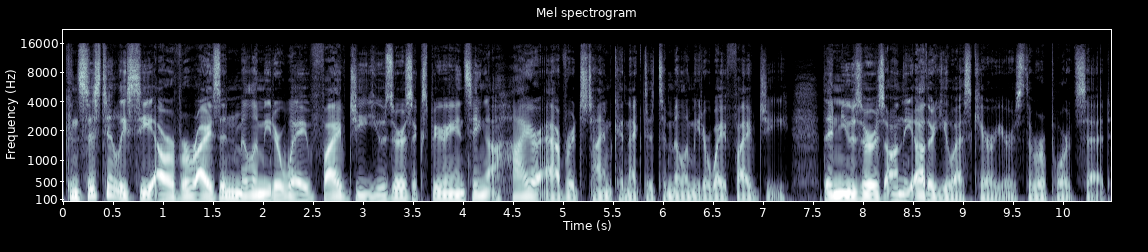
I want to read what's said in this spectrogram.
consistently see our Verizon millimeter wave 5G users experiencing a higher average time connected to millimeter wave 5G than users on the other U.S. carriers, the report said.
